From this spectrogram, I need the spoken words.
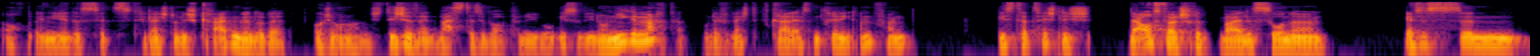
auch wenn ihr das jetzt vielleicht noch nicht greifen könnt oder euch auch noch nicht sicher seid, was das überhaupt für eine Übung ist und die noch nie gemacht habt oder vielleicht jetzt gerade erst im Training anfangt, ist tatsächlich der Ausfallschritt, weil es so eine, es ist ein,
